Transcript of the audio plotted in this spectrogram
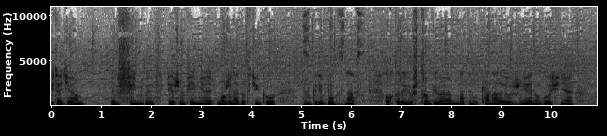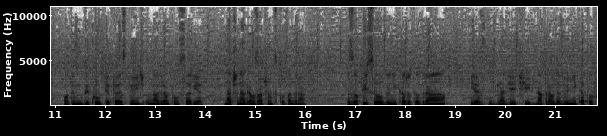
witajcie w, film, w pierwszym filmie, może nawet odcinku z gry Bóg z nas, o której już trąbiłem na tym kanale już niejednogłośnie. O tym, gdy kupię PS5, nagram tą serię. Znaczy nagram, zobaczymy co to za gra. Z opisu wynika, że to gra jest dla dzieci. Naprawdę, wynika to w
